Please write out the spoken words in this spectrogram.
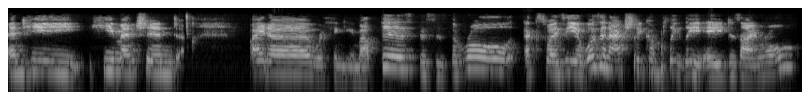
And he, he mentioned, Ida, we're thinking about this. This is the role, XYZ. It wasn't actually completely a design role,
